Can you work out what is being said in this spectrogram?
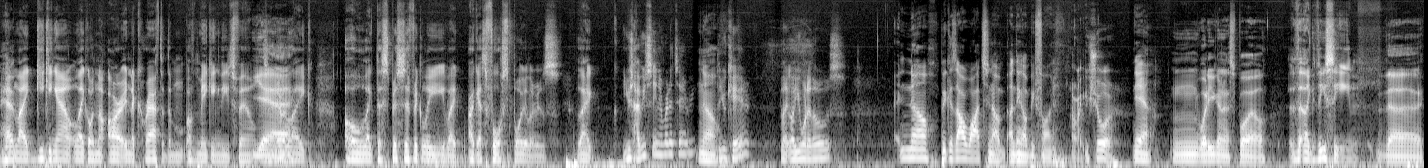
and like geeking out like on the art and the craft of the of making these films. And Yeah. they're like, oh, like the specifically like I guess full spoilers. Like, you have you seen Hereditary? No. Do you care? Like, are you one of those? No, because I'll watch and I'll, I think I'll be fine. All right, you sure? Yeah. Mm, what are you gonna spoil? The, like the scene. The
